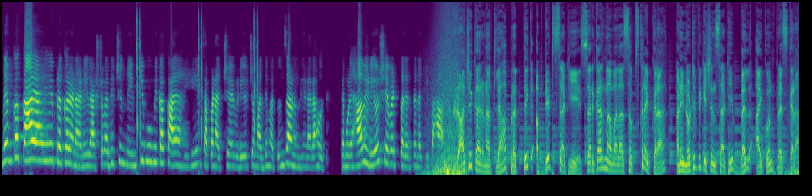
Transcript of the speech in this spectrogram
नेमकं काय आहे हे प्रकरण आणि राष्ट्रवादीची नेमकी भूमिका काय आहे हेच आपण आजच्या या व्हिडिओच्या माध्यमातून जाणून घेणार आहोत. त्यामुळे हा व्हिडिओ शेवटपर्यंत नक्की पहा. राजकारणातल्या प्रत्येक अपडेट्ससाठी सरकारनामाला सबस्क्राईब करा आणि नोटिफिकेशनसाठी बेल आयकॉन प्रेस करा.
